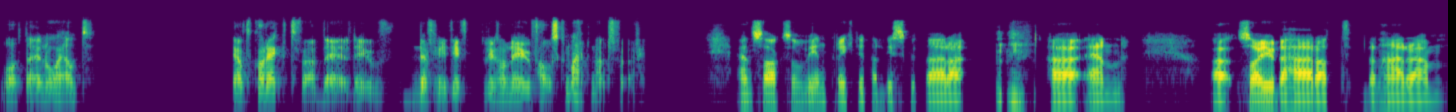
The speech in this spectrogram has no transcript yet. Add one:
låter nog helt, helt korrekt för det, det är ju definitivt liksom, det är ju falsk marknadsföring. en sak som vi inte riktigt har diskuterat äh, än äh, så är ju det här att den här um,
